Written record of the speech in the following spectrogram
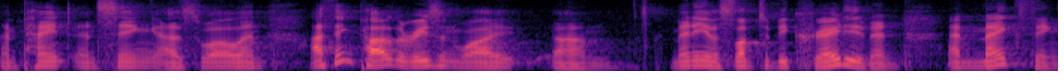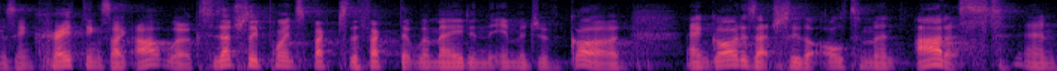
and paint and sing as well. And I think part of the reason why um, many of us love to be creative and, and make things and create things like artworks it actually points back to the fact that we're made in the image of God. And God is actually the ultimate artist. And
